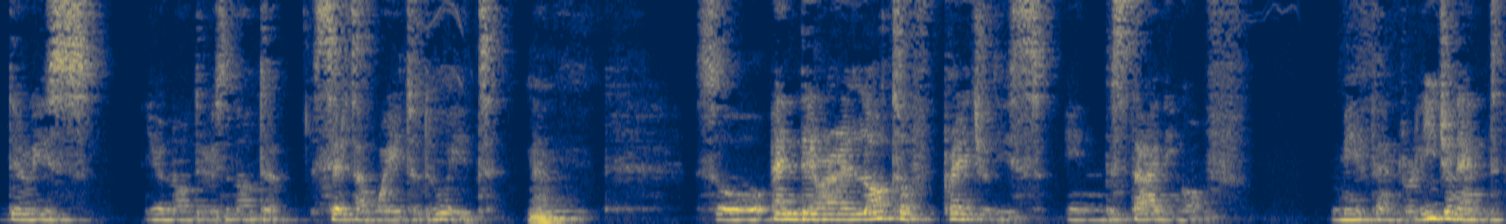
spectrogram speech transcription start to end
there is you know there is not a certain way to do it. And so and there are a lot of prejudice in the studying of myth and religion and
